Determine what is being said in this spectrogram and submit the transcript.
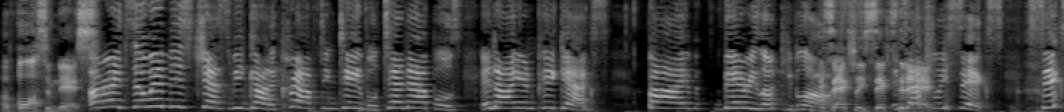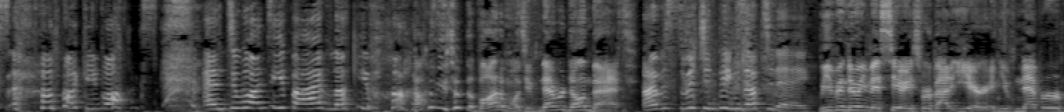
of awesomeness. All right, so in this chest we got a crafting table, ten apples, an iron pickaxe, five very lucky blocks. It's actually six today. It's actually six. Six lucky blocks and twenty-five lucky blocks. How come you took the bottom ones? You've never done that. I was switching things up today. We've been doing this series for about a year, and you've never,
